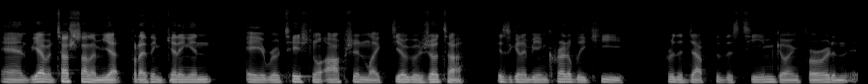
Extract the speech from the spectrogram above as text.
And we haven't touched on them yet, but I think getting in a rotational option like Diogo Jota is going to be incredibly key for the depth of this team going forward and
